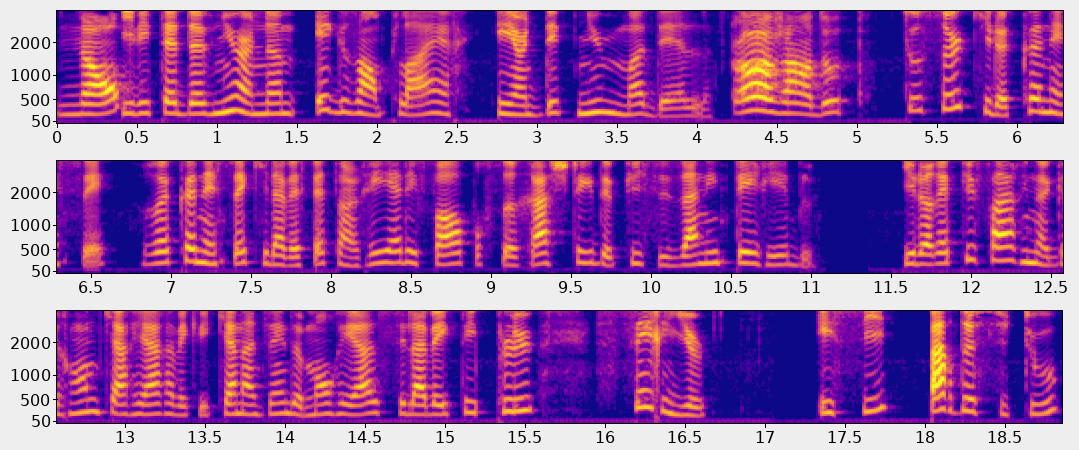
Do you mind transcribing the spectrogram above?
Non. il était devenu un homme exemplaire et un détenu modèle. Oh, j'en doute. Tous ceux qui le connaissaient reconnaissaient qu'il avait fait un réel effort pour se racheter depuis ces années terribles. Il aurait pu faire une grande carrière avec les Canadiens de Montréal s'il avait été plus sérieux. Et si, par-dessus tout,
